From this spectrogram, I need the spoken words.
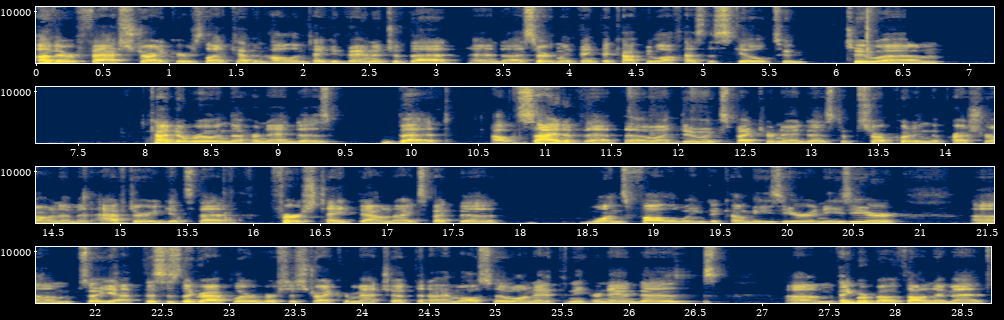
other fast strikers like Kevin Holland take advantage of that. And I certainly think that Kopylov has the skill to to um, kind of ruin the Hernandez bet. Outside of that, though, I do expect Hernandez to start putting the pressure on him. And after he gets that first takedown, I expect the ones following to come easier and easier. Um, so yeah, this is the grappler versus striker matchup that I'm also on Anthony Hernandez. Um, I think we're both on him at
